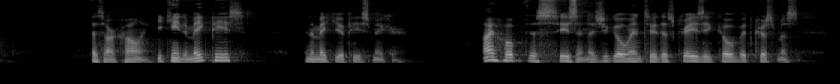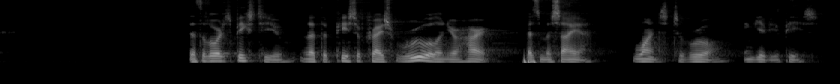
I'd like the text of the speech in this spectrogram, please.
That's our calling. He came to make peace, and to make you a peacemaker. I hope this season, as you go into this crazy COVID Christmas, that the Lord speaks to you, that the peace of Christ rule in your heart as the Messiah wants to rule and give you peace.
